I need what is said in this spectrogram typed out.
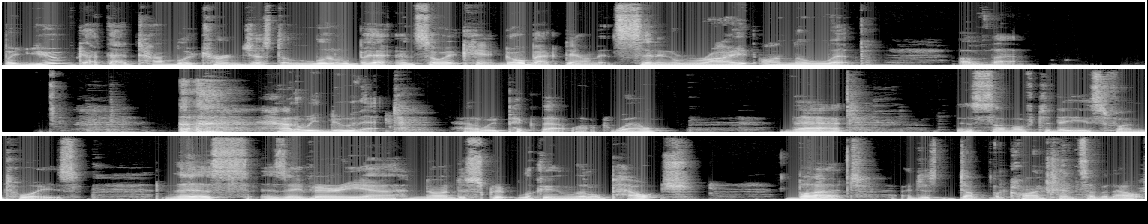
But you've got that tumbler turned just a little bit, and so it can't go back down. It's sitting right on the lip of that. How do we do that? How do we pick that lock? Well, that is some of today's fun toys. This is a very uh, nondescript looking little pouch, but I just dumped the contents of it out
